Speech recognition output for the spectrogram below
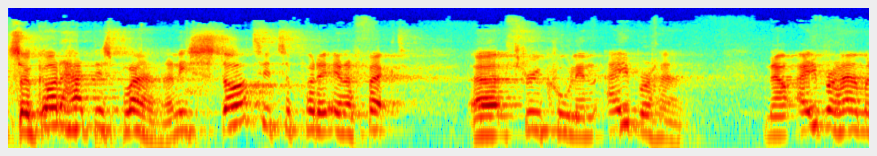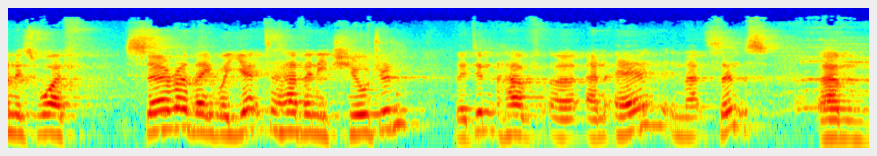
So God had this plan, and he started to put it in effect uh, through calling Abraham. Now, Abraham and his wife Sarah, they were yet to have any children. They didn't have uh, an heir in that sense. Um,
